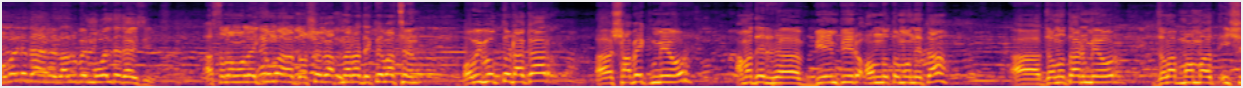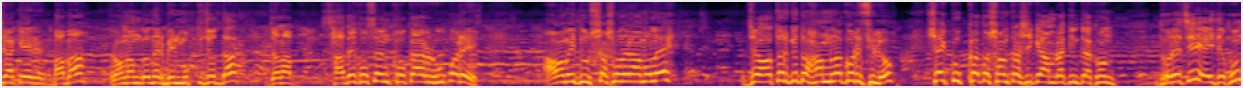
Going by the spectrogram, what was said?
মোবাইলটা দেন লালু দেখাইছি। আসসালামু আলাইকুম। দর্শক, আপনারা দেখতে পাচ্ছেন, অবিভক্ত ঢাকার সাবেক মেয়র, আমাদের বিএনপির অন্যতম নেতা জনতার মেয়র, জনাব মোহাম্মদ ইশরাকের বাবা, রণাঙ্গনের বীর মুক্তিযোদ্ধা, জনাব সাদেক হোসেন খোকার উপরে আওয়ামী দুঃশাসনের আমলে যে অতর্কিত হামলা করেছিল, সেই কুখ্যাত সন্ত্রাসীকে আমরা কিন্তু এখন ধরেছি। এই দেখুন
